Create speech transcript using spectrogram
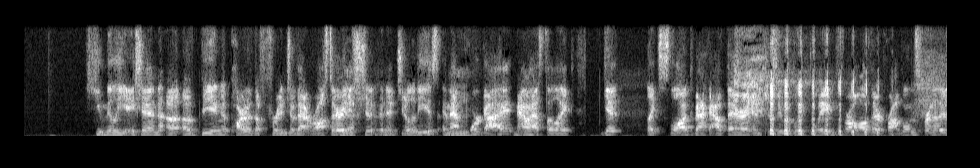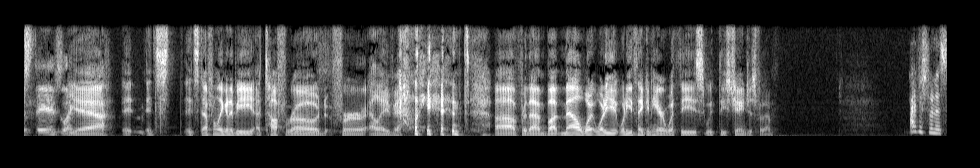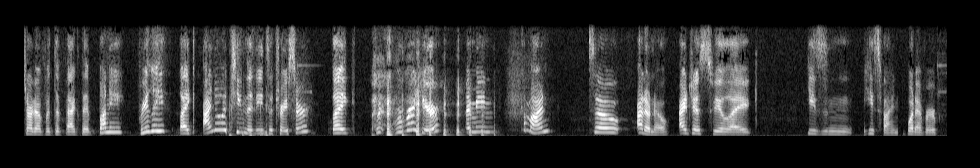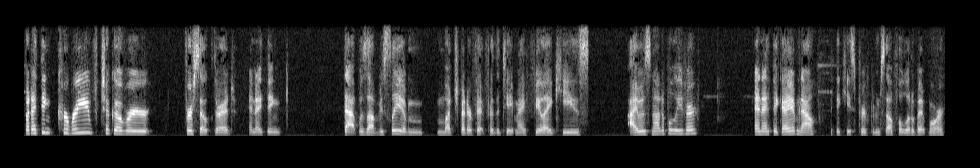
humiliation uh, of being a part of the fringe of that roster, Yeah. it should have been agilities. And that Mm. poor guy now has to like get like slogged back out there and presumably blamed for all of their problems for another stage. Like, yeah, it, it's it's definitely going to be a tough road for LA Valiant uh, for them. But Mel, what what are you what are you thinking here with these with these changes for them? I just want to start off with the fact that Bunny, really? Like, I know a team that needs a tracer. Like, we're, we're right here. I mean, come on. So I don't know. I just feel like he's in, he's fine, whatever. But I think KariV took over for Silk Thread, and I think that was obviously a m- much better fit for the team. I feel like he's. I was not a believer, and I think I am now. I think he's proved himself a little bit more.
